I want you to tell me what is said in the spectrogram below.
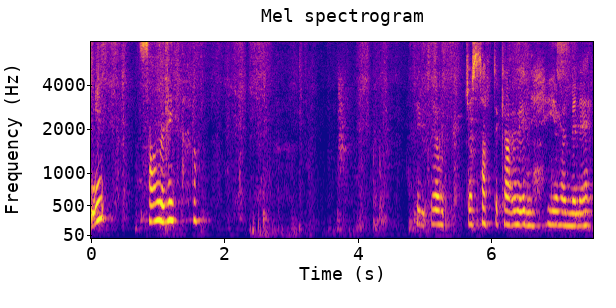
Oh, sorry. I think they'll just have to go in here a minute.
